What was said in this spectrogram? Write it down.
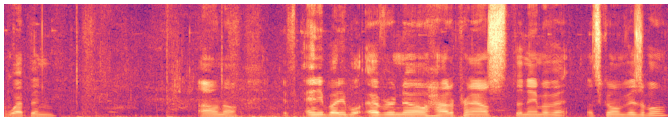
weapon. I don't know if anybody will ever know how to pronounce the name of it. Let's go invisible.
